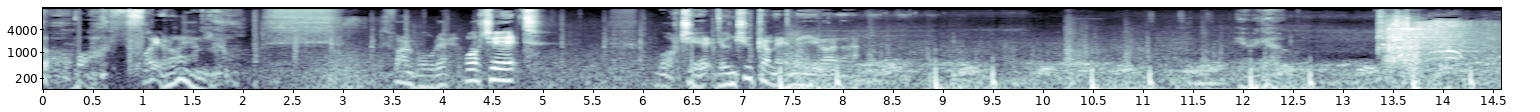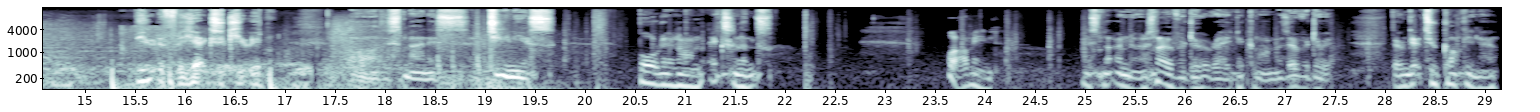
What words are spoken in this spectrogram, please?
God, fighter I am. Fireball there. Watch it. Watch it. Don't you come at me like that. Here we go. Beautifully executed. Oh, this man is a genius. Bordering on excellence. Well, I mean, let's not, no, let's not overdo it, Ray. Come on, let's overdo it. Don't get too cocky now.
